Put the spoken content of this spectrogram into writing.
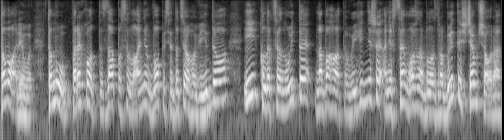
товарів. Тому переходьте за посиланням в описі до цього відео і колекціонуйте набагато вигідніше, аніж це можна було зробити ще вчора.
